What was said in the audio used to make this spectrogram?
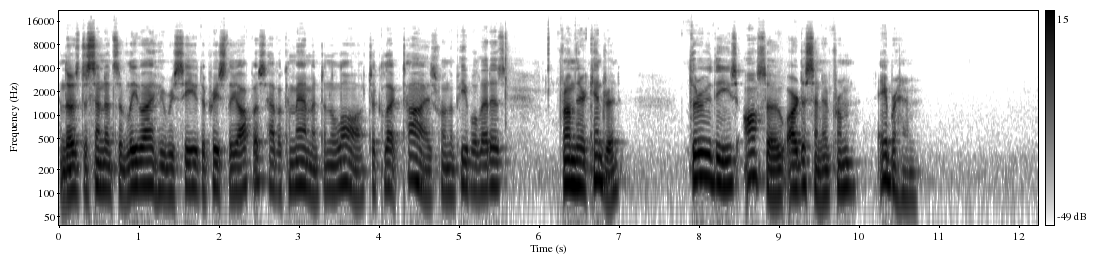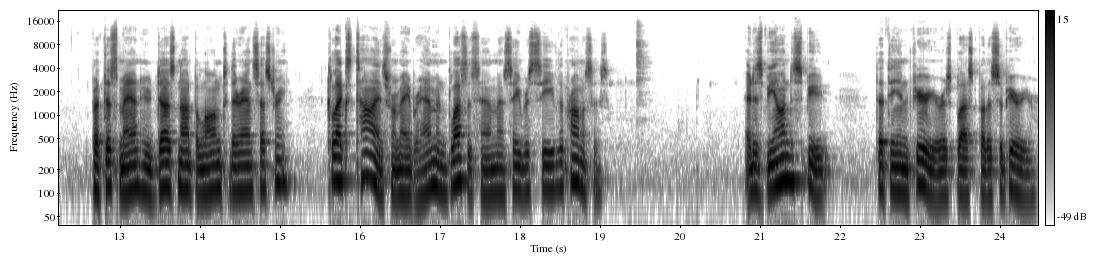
And those descendants of Levi who received the priestly office have a commandment in the law to collect tithes from the people, that is, from their kindred. Through these also are descended from Abraham. But this man who does not belong to their ancestry collects tithes from Abraham and blesses him as he received the promises. It is beyond dispute that the inferior is blessed by the superior.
